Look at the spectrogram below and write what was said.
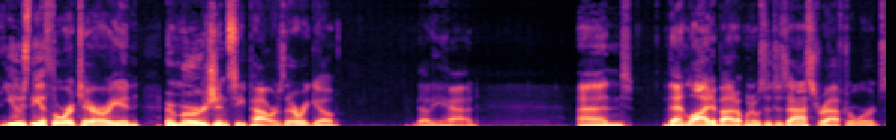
used the authoritarian emergency powers. There we go. That he had. And then lied about it when it was a disaster afterwards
